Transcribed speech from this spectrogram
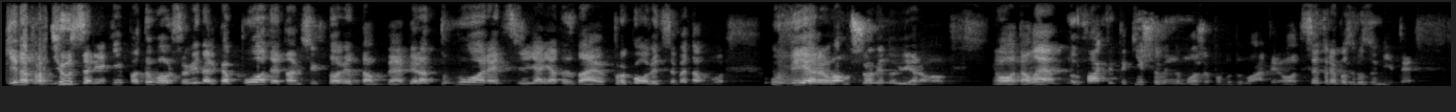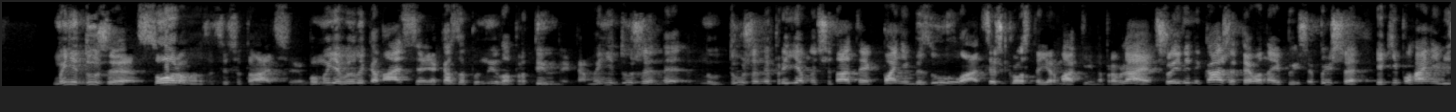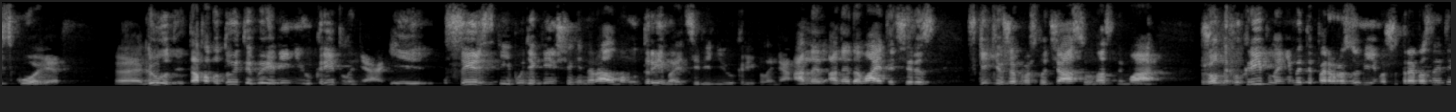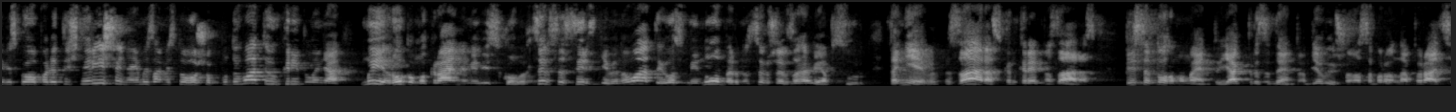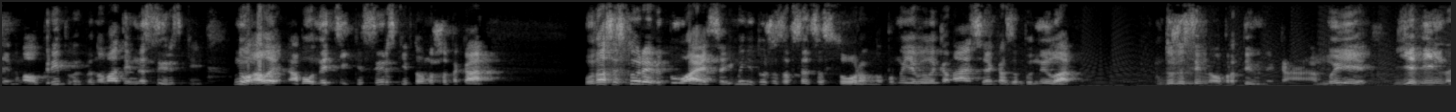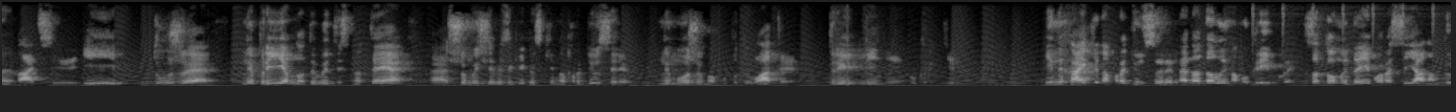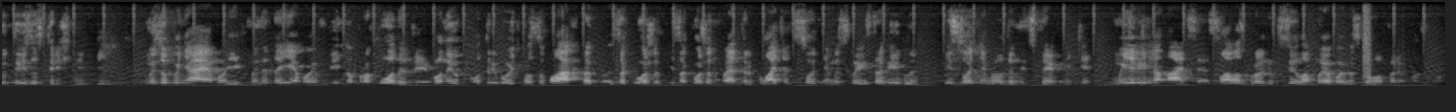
кінопродюсер, який подумав, що він Аль Капоне, там, чи хто він там, е, міротворець, чи я, я не знаю, про кого він себе там увірував, що він увірував. От, але ну, факти такі, що він не може побудувати. От, це треба зрозуміти. Мені дуже соромно за цю ситуацію, бо ми є велика нація, яка зупинила противника. Мені дуже не ну дуже неприємно читати, як пані Безугла, а це ж просто Єрмак її направляє. Що і він і каже, те вона і пише. Пише, які погані військові е, люди. Та побудуйте ви лінію укріплення, і Сирський і будь-який інший генерал вам утримає ці лінії укріплення. А не, а не давайте через скільки вже пройшло часу, у нас нема жодних укріплень, і ми тепер розуміємо, що треба знайти військово-політичне рішення, і ми замість того, щоб будувати укріплення, ми робимо крайними військових. Це все сирський винуватий, ось мій номер, ну це вже взагалі абсурд. Та ні, зараз, конкретно зараз, після того моменту, як президент об'явив, що у нас оборонна операція нема укріплень, винуватий не сирський. Ну, але або не тільки сирський, в тому, що така. У нас історія відбувається, і мені дуже за все це соромно, бо ми є велика нація, яка зупинила дуже сильного противника. Ми є вільною нацією, і дуже неприємно дивитись на те, е, що ми через якихось кінопродюсерів не можемо побудувати три лінії укриттів. І нехай кінопродюсери не надали нам укріплень, зато ми даємо росіянам крутий зустрічний бій. Ми зупиняємо їх, ми не даємо їм вільно проходити. Вони отримують по зубах за кожен і за кожен метр платять сотнями своїх загиблих і сотнями одиниць техніки. Ми є вільна нація. Слава Збройним силам! Ми обов'язково переможемо.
